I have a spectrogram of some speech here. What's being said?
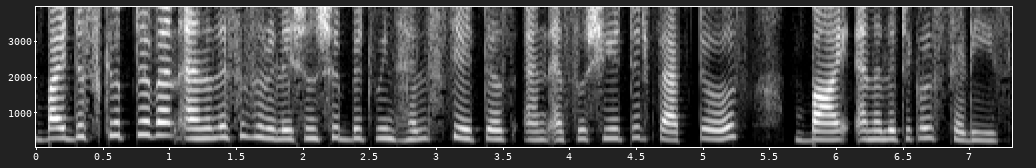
By descriptive and analysis relationship between health status and associated factors by analytical studies.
